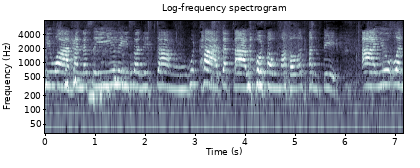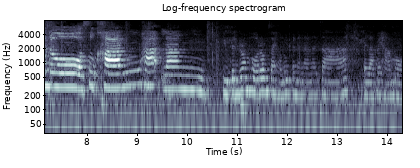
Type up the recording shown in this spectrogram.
ภิวาทนสีลีสนิจัง พุทธาจตารโลธรรมาวัทันติ อายุวันโน สุขังพระลัง อยู่เป็นร่มโพร่มใจของลูกเป็นนานๆนะจ๊ะ เวลาไปหาหมอ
